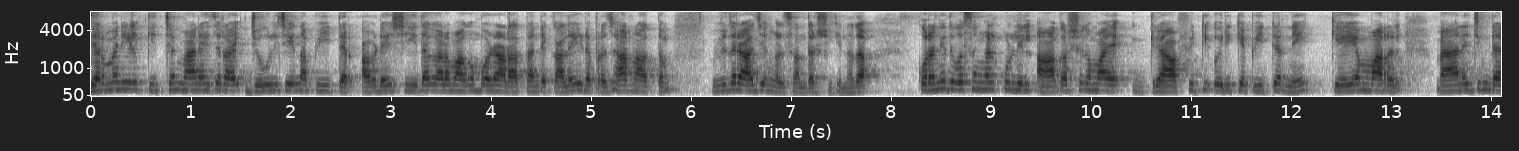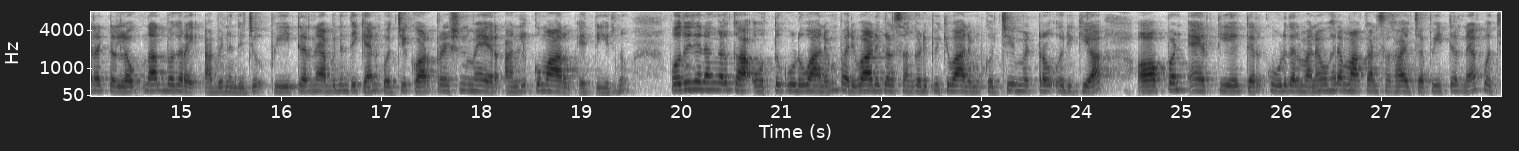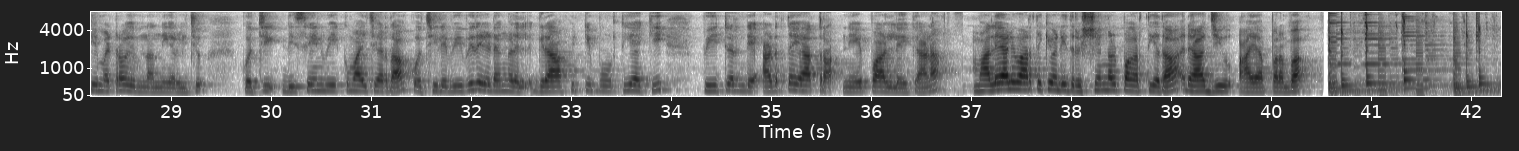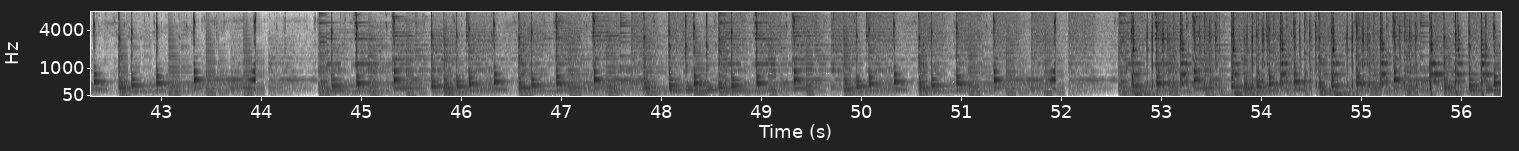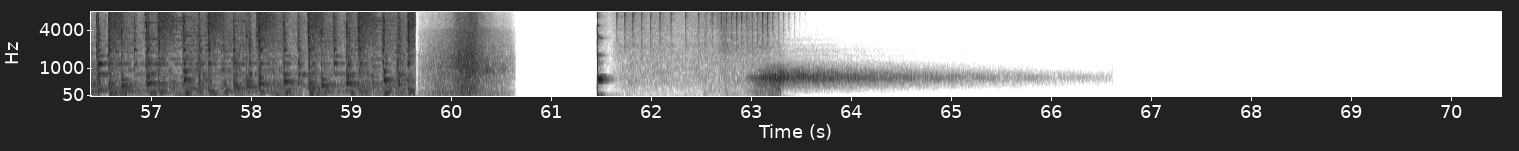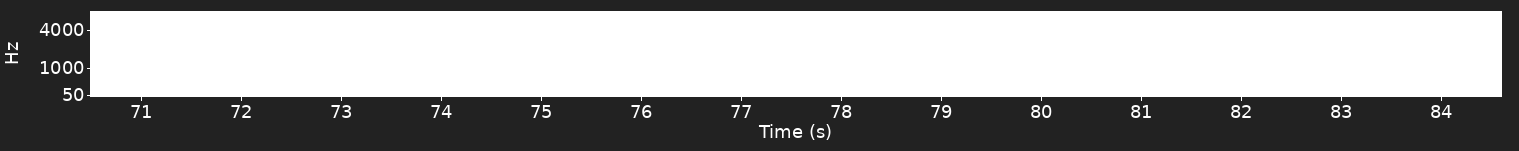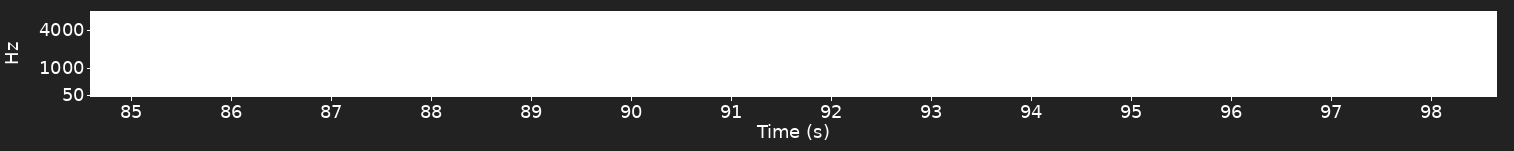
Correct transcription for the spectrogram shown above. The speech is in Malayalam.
ജർമ്മനിയിൽ കിച്ചൺ മാനേജറായി ജോലി ചെയ്യുന്ന പീറ്റർ അവിടെ ശീതകാലമാകുമ്പോഴാണ് തന്റെ കലയുടെ പ്രചാരണാർത്ഥം വിവിധ രാജ്യങ്ങൾ സന്ദർശിക്കുന്നത്. കുറഞ്ഞ ദിവസങ്ങൾക്കുള്ളിൽ ആകർഷകമായ ഗ്രാഫിറ്റി ഒരുക്കിയ പീറ്ററിനെ K M R L managing director Loknath Behera അഭിനന്ദിച്ചു. പീറ്ററിനെ അഭിനന്ദിക്കാൻ കൊച്ചി കോർപ്പറേഷൻ മേയർ അനിൽകുമാറും എത്തിയിരുന്നു. പൊതുജനങ്ങൾക്ക് ഒത്തുകൂടുവാനും പരിപാടികൾ സംഘടിപ്പിക്കുവാനും കൊച്ചി മെട്രോ ഒരുക്കിയ ഓപ്പൺ എയർ തിയേറ്റർ കൂടുതൽ മനോഹരമാക്കാൻ സഹായിച്ച പീറ്ററിന് കൊച്ചി മെട്രോയും നന്ദി അറിയിച്ചു. കൊച്ചി ഡിസൈൻ വീക്കുമായി ചേർന്ന കൊച്ചിയിലെ വിവിധയിടങ്ങളിൽ ഗ്രാഫിറ്റി പൂർത്തിയാക്കി പീറ്ററിന്റെ അടുത്ത യാത്ര നേപ്പാളിലേക്കാണ്. മലയാളി വാർത്തയ്ക്ക് വേണ്ടി ദൃശ്യങ്ങൾ പകർത്തിയത് രാജീവ് ആയാപ്പറമ്പ്.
